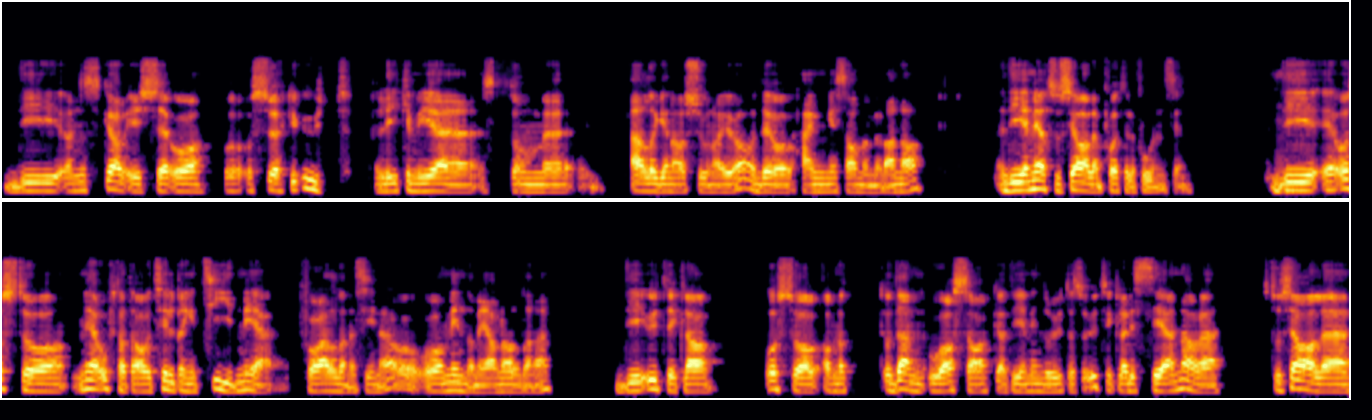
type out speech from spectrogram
De ønsker ikke å, å, å søke ut like mye som eh, eldre generasjoner gjør, det å henge sammen med venner. De er mer sosiale på telefonen sin. Mm. De er også mer opptatt av å tilbringe tid med foreldrene sine og, og mindre med jevnaldrende. De utvikler også av, av, av, den årsak at de er mindre ute, så utvikler de senere sosiale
